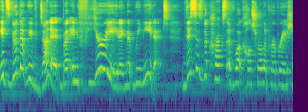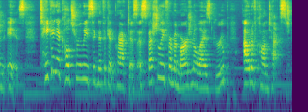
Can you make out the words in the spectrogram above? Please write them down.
It's good that we've done it, but infuriating that we need it. This is the crux of what cultural appropriation is taking a culturally significant practice, especially from a marginalized group, out of context,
